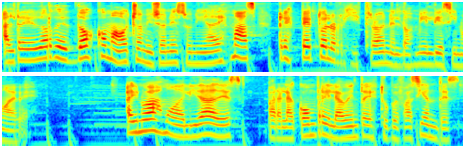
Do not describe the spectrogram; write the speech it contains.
alrededor de 2,8 millones de unidades más respecto a lo registrado en el 2019. Hay nuevas modalidades para la compra y la venta de estupefacientes,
